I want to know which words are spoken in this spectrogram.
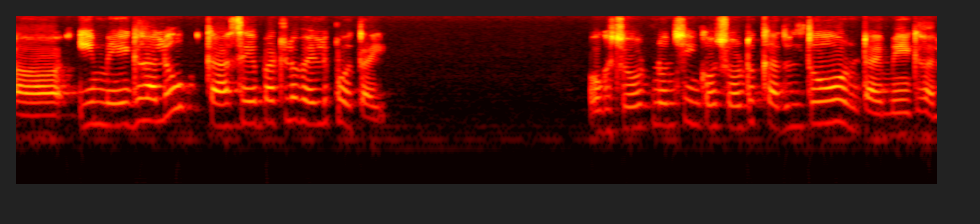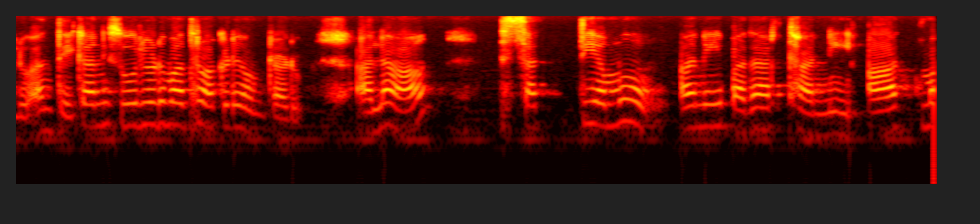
ఆ ఈ మేఘాలు కాసేపట్లో వెళ్ళిపోతాయి. ఒక చోటు నుంచి ఇంకో చోటు కదులుతూ ఉంటాయి మేఘాలు అంతే. కానీ సూర్యుడు మాత్రం అక్కడే ఉంటాడు. అలా సత్యము అనే పదార్థాన్ని ఆత్మ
